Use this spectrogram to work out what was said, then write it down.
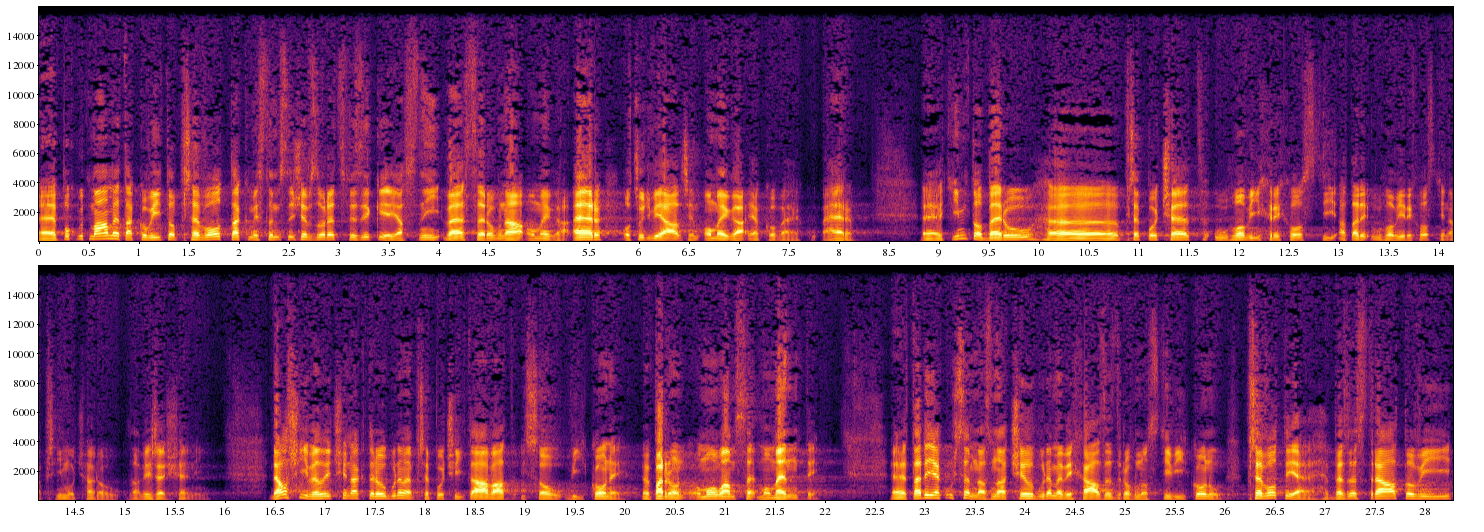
Eh, pokud máme takovýto převod, tak myslím si, že vzorec fyziky je jasný. V se rovná omega r, odsud vyjádřím omega jako v ku r. Eh, tímto beru eh, přepočet úhlových rychlostí a tady úhlový rychlosti napřímo čarou za vyřešený. Další veličina, kterou budeme přepočítávat, jsou výkony. Pardon, omlouvám se, momenty. Eh, tady, jak už jsem naznačil, budeme vycházet z rovnosti výkonu. Převod je bezestrátový,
